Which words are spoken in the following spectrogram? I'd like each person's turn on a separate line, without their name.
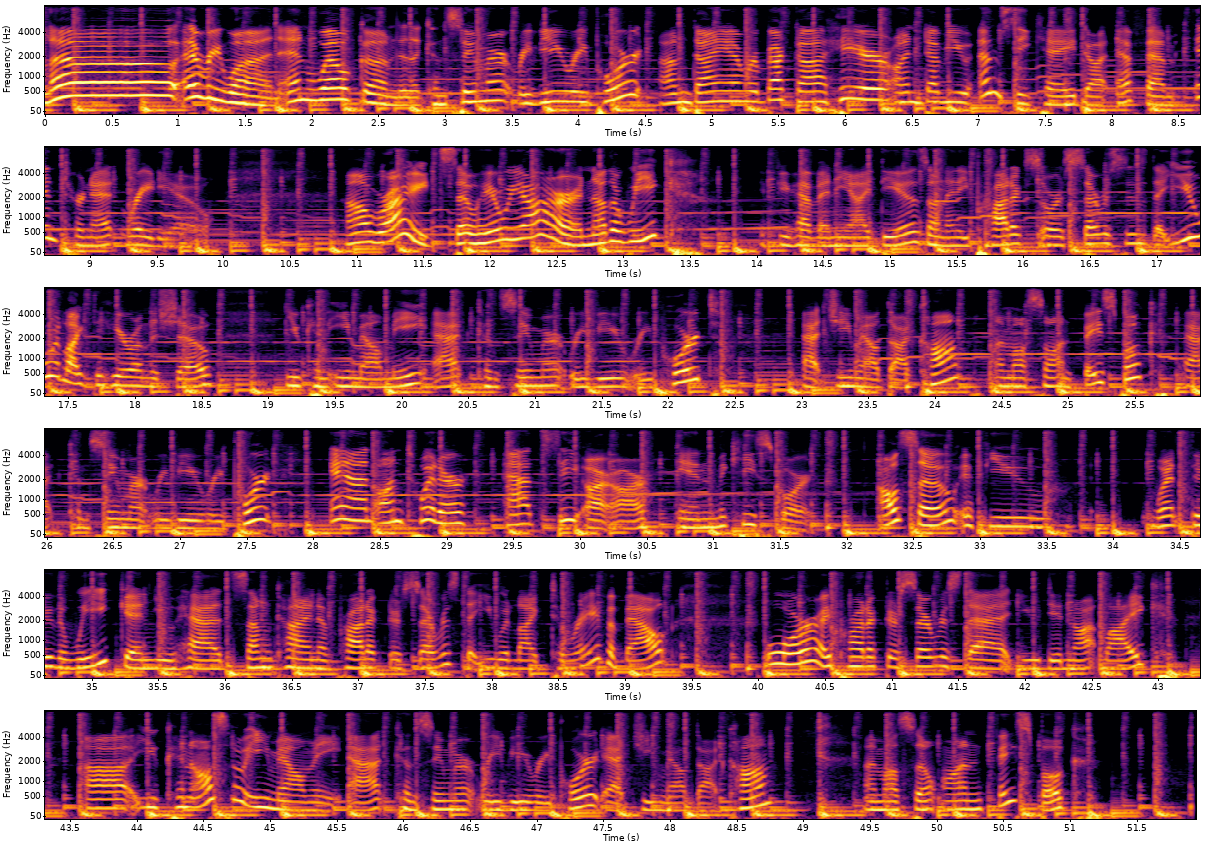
Hello, everyone, and welcome to the Consumer Review Report. I'm Diane Rebecca here on WMCK.FM Internet Radio. All right, so here we are, another week. If you have any ideas on any products or services that you would like to hear on the show, you can email me at consumerreviewreport Review Report at gmail.com. I'm also on Facebook at Consumer Review Report and on Twitter at CRR in McKeesport. Also, if you went through the week and you had some kind of product or service that you would like to rave about, or a product or service that you did not like, uh, you can also email me at consumerreviewreport at gmail.com. I'm also on Facebook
